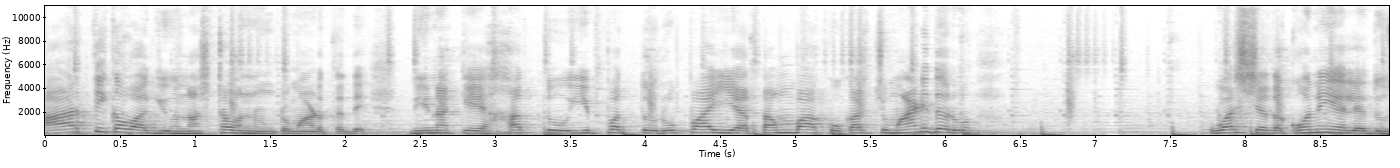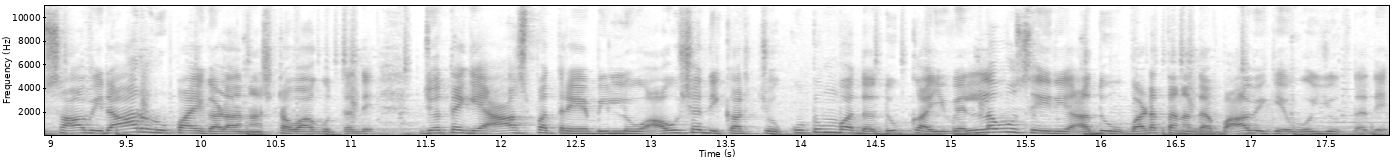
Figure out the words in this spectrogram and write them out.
ಆರ್ಥಿಕವಾಗಿಯೂ ನಷ್ಟವನ್ನುಂಟು ಮಾಡುತ್ತದೆ ದಿನಕ್ಕೆ ಹತ್ತು, ಇಪ್ಪತ್ತು ರೂಪಾಯಿಯ ತಂಬಾಕು ಖರ್ಚು ಮಾಡಿದರೂ ವರ್ಷದ ಕೊನೆಯಲ್ಲಿ ಅದು ಸಾವಿರಾರು ರೂಪಾಯಿಗಳ ನಷ್ಟವಾಗುತ್ತದೆ. ಜೊತೆಗೆ ಆಸ್ಪತ್ರೆಯ ಬಿಲ್ಲು, ಔಷಧಿ ಖರ್ಚು, ಕುಟುಂಬದ ದುಃಖ ಇವೆಲ್ಲವೂ ಸೇರಿ ಅದು ಬಡತನದ ಬಾವಿಗೆ ಒಯ್ಯುತ್ತದೆ.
